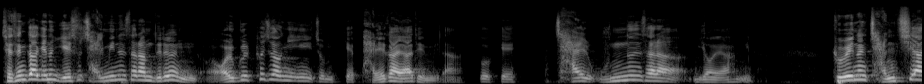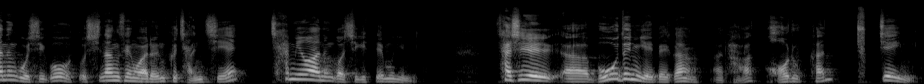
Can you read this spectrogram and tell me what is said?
제 생각에는 예수 잘 믿는 사람들은 얼굴 표정이 좀 이렇게 밝아야 됩니다. 또 이렇게 잘 웃는 사람이어야 합니다. 교회는 잔치하는 곳이고 또 신앙생활은 그 잔치에 참여하는 것이기 때문입니다. 사실 아, 모든 예배가 다 거룩한 축제입니다.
